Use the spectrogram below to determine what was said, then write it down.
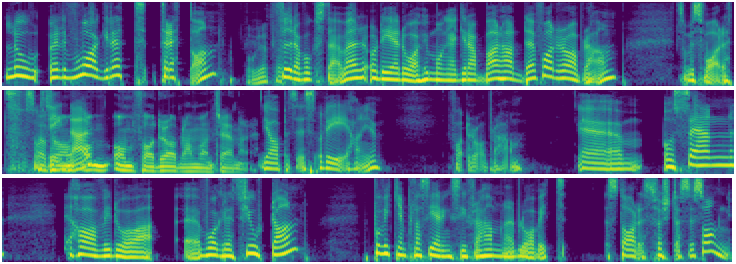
lo, eller vågrätt 13, Vågat. fyra bokstäver. Och det är då hur många grabbar hade fader Abraham? Som är svaret som Alltså ska in om, där. om, om fader Abraham var en tränare. Ja, precis. Och det är han ju. Fader Abraham. Ehm, och sen har vi då eh, vågrätt 14. På vilken placeringssiffra hamnar Blåvitt Stares första säsong?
